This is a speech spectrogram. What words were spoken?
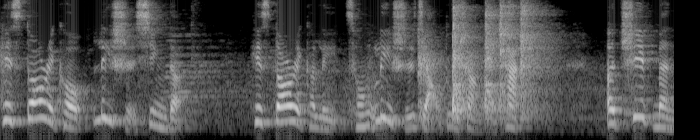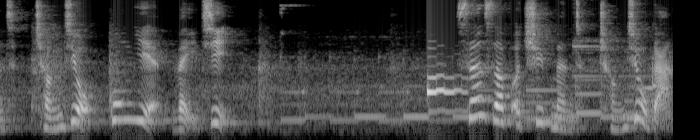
Historical 历史性的 ，historically 从历史角度上来看。achievement 成就、工业、伟绩。sense of achievement 成就感，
